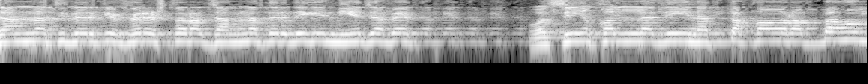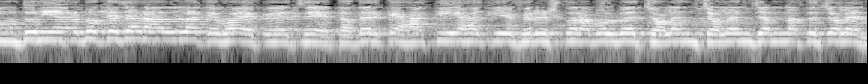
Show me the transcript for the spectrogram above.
জান্নাতীদেরকে ফেরেশতারা জান্নাতের দিকে নিয়ে যাবে। দুনিয়ার আল্লাহকে পেয়েছে, তাদেরকে হাকিয়ে বলবে, চলেন চলেন চলেন।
